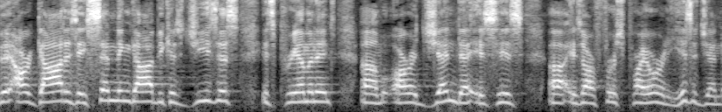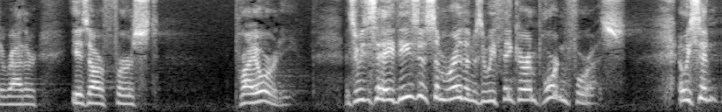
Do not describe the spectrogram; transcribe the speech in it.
That our God is a sending God because Jesus is preeminent. Um, our agenda is his uh, is our first priority. His agenda, rather, is our first priority. And so we say, hey, these are some rhythms that we think are important for us. And we said,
